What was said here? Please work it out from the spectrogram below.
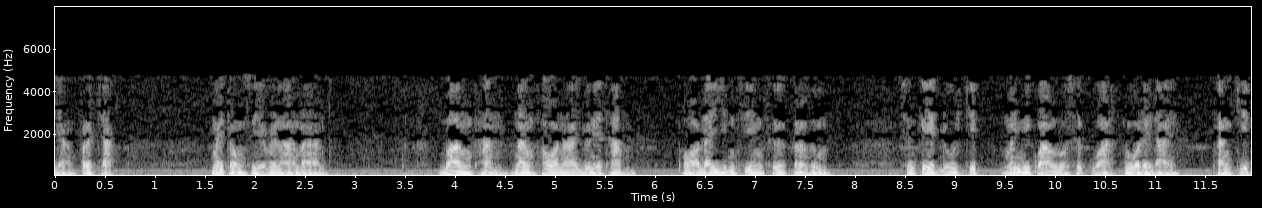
อย่างประจักษ์ไม่ต้องเสียเวลานาน บางท่านนั่งภาวนาอยู่ในถ้ำพอได้ยินเสียงเสือกระหึ่มสังเกตดูจิตไม่มีความรู้สึกหวาดกลัวใด ๆ ทั้งจิต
